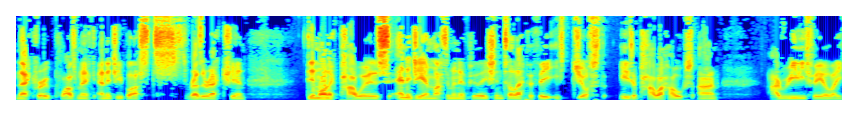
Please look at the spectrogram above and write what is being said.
necroplasmic energy blasts, resurrection, demonic powers, energy and matter manipulation, telepathy. He's just he's a powerhouse, and I really feel like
